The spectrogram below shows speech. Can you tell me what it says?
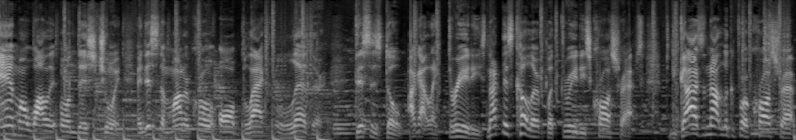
and my wallet on this joint. And this is a monochrome all black leather. This is dope. I got like three of these. Not this color, but three of these cross straps. If you guys are not looking for a cross strap,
